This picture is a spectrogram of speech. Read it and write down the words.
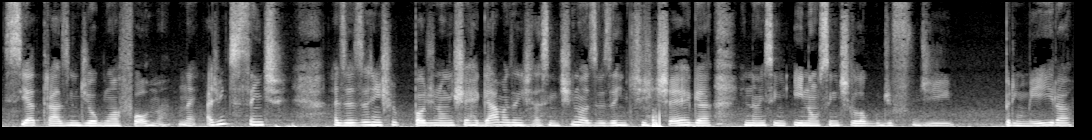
se atrasem de alguma forma, né? A gente sente, às vezes a gente pode não enxergar, mas a gente tá sentindo, às vezes a gente enxerga e não, e não sente logo de, de primeira,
